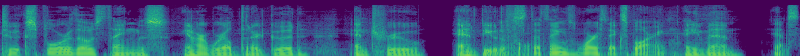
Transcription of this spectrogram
to explore those things in our world that are good and true and beautiful. the things worth exploring. Amen. Yes.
